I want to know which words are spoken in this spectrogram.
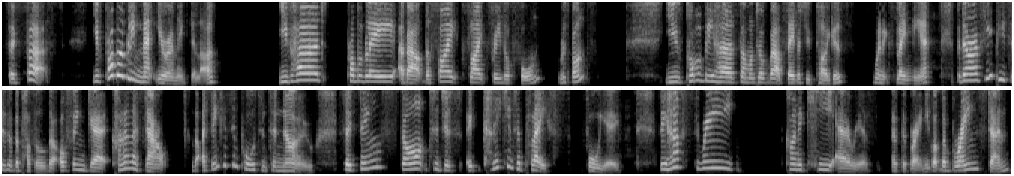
So, first, you've probably met your amygdala. You've heard probably about the fight, flight, freeze, or fawn response. You've probably heard someone talk about saber-toothed tigers when explaining it, but there are a few pieces of the puzzle that often get kind of left out that I think it's important to know. So things start to just click into place for you. So you have three kind of key areas of the brain. You've got the brain stem,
